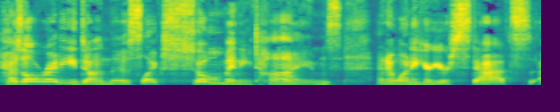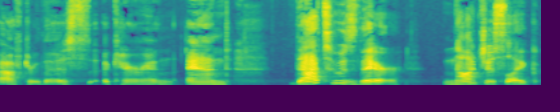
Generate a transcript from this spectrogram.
has already done this like so many times. And I want to hear your stats after this, Karen. And that's who's there. Not just like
